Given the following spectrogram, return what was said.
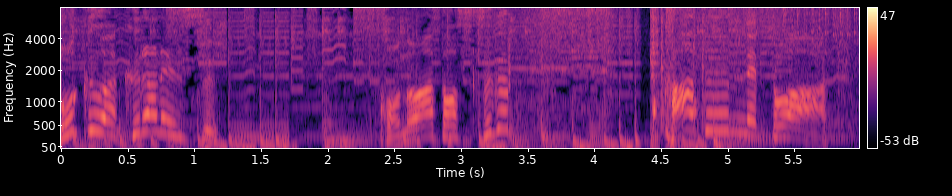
僕はクラレンス。この後すぐ。カートゥーンネットワーク。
